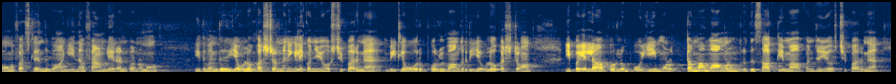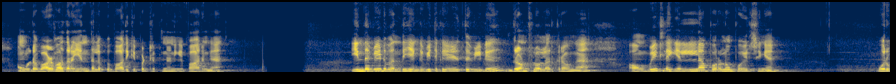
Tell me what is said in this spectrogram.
அவங்க ஃபஸ்ட்லேருந்து வாங்கி தான் ஃபேமிலியை ரன் பண்ணணும். இது வந்து எவ்வளோ கஷ்டம்னு நீங்களே கொஞ்சம் யோசிச்சு பாருங்கள் வீட்டில் ஒரு பொருள் வாங்குறது எவ்வளோ கஷ்டம்? இப்போ எல்லா பொருளும் போய் மொத்தமாக வாங்கணுங்கிறது சாத்தியமாக கொஞ்சம் யோசிச்சு பாருங்கள் அவங்களோட வாழ்வாதாரம் எந்த அளவுக்கு பாதிக்கப்பட்டிருக்குன்னு நீங்கள் பாருங்கள் இந்த வீடு வந்து எங்கள் வீட்டுக்கு எழுத்த வீடு கிரவுண்ட் ஃப்ளோரில் இருக்கிறவங்க. அவங்க வீட்டில் எல்லா பொருளும் போயிடுச்சுங்க ஒரு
